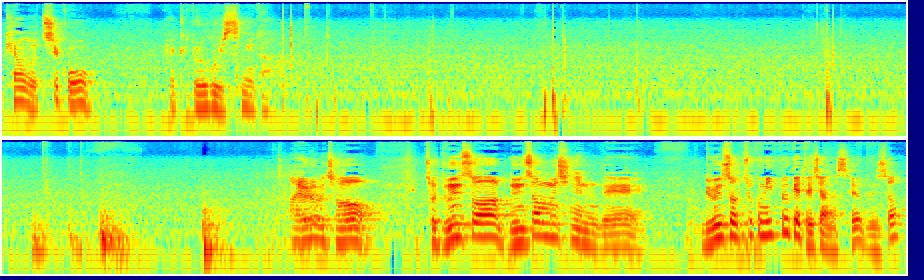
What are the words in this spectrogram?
피아노도 치고 이렇게 놀고 있습니다. 아 여러분 저 저 눈썹 눈썹 문신했는데 눈썹 조금 이쁘게 되지 않았어요 눈썹?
